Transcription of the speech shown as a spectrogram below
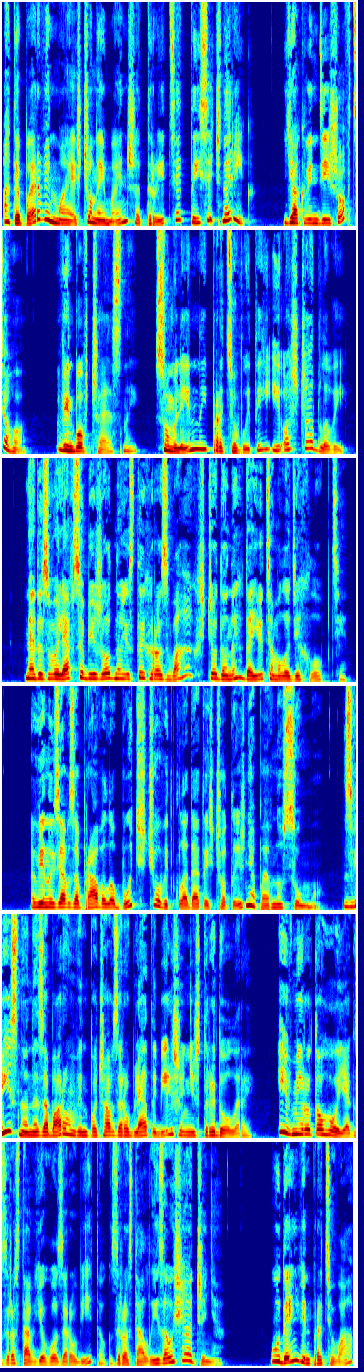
А тепер він має щонайменше 30 тисяч на рік. Як він дійшов цього? Він був чесний, сумлінний, працьовитий і ощадливий, не дозволяв собі жодної з тих розваг, що до них вдаються молоді хлопці. Він узяв за правило будь-що відкладати щотижня певну суму. Звісно, незабаром він почав заробляти більше, ніж 3 долари, і в міру того, як зростав його заробіток, зростали і заощадження. Удень він працював,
